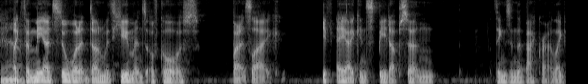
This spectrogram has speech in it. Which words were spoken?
Yeah. Like for me, I'd still want it done with humans, of course. But it's like if AI can speed up certain things in the background, like,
